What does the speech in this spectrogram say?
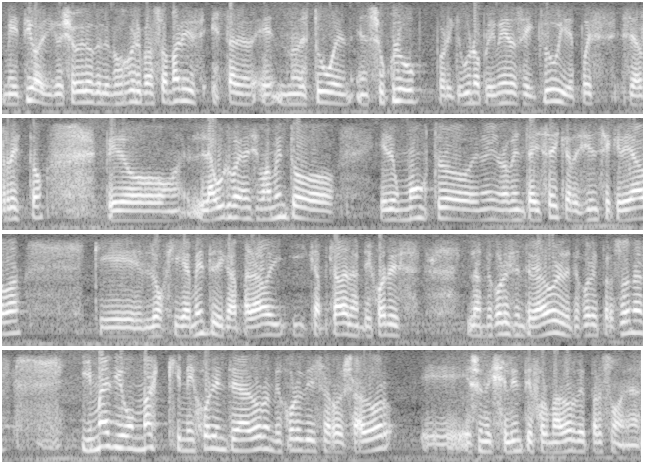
meteórico. Yo creo que lo mejor que le pasó a Mario es estar en, donde estuvo en, en su club, porque uno primero es el club y después es el resto. Pero la urba en ese momento era un monstruo en el año 96 que recién se creaba, que lógicamente acaparaba y, y captaba las mejores las mejores entrenadores, las mejores personas. Y Mario, más que mejor entrenador o mejor desarrollador, eh, es un excelente formador de personas,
